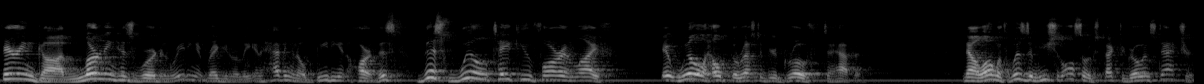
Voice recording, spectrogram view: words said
fearing God, learning His Word, and reading it regularly, and having an obedient heart, this, this will take you far in life. It will help the rest of your growth to happen. Now, along with wisdom, you should also expect to grow in stature.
